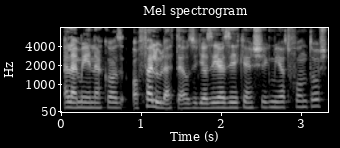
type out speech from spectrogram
elemének az, a felülete, az ugye az érzékenység miatt fontos.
